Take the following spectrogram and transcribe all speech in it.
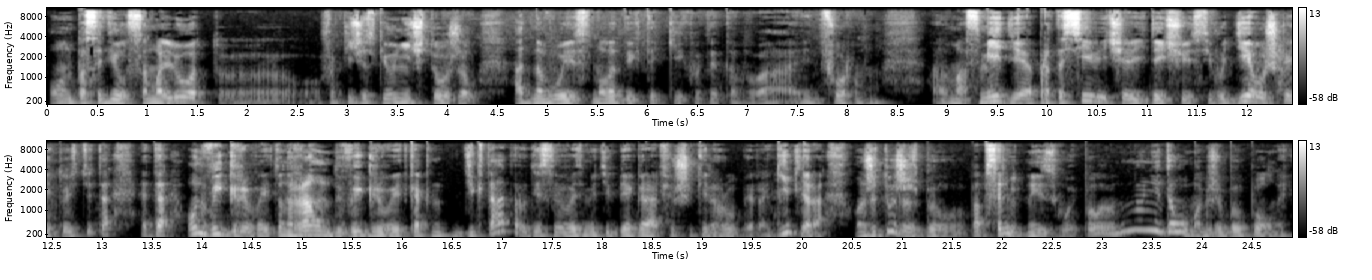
он посадил самолет, э, фактически уничтожил одного из молодых таких вот этого информ масс-медиа, Протасевича, да еще и с его девушкой. То есть это, это он выигрывает, он раунды выигрывает как диктатор. Вот если вы возьмете биографию Шикельгрубера, Гитлера, он же тоже был абсолютно изгой. Ну, недоумок же был полный.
